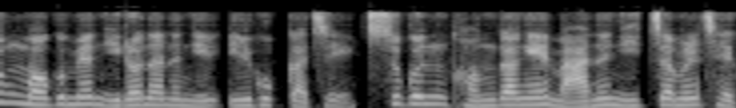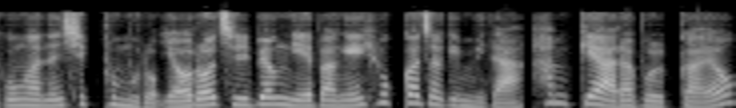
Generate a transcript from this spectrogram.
쑥 먹으면 일어나는 일 7가지. 쑥은 건강에 많은 이점을 제공하는 식품으로 여러 질병 예방에 효과적입니다. 함께 알아볼까요?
